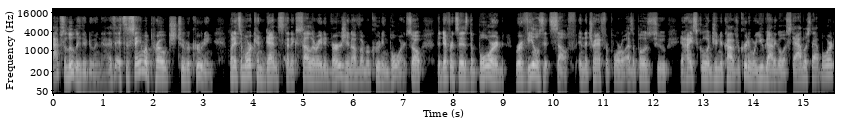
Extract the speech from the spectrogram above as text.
Absolutely, they're doing that. It's, it's, the same approach to recruiting, but it's a more condensed and accelerated version of a recruiting board. So the difference is the board reveals itself in the transfer portal as opposed to in high school and junior college recruiting where you got to go establish that board.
